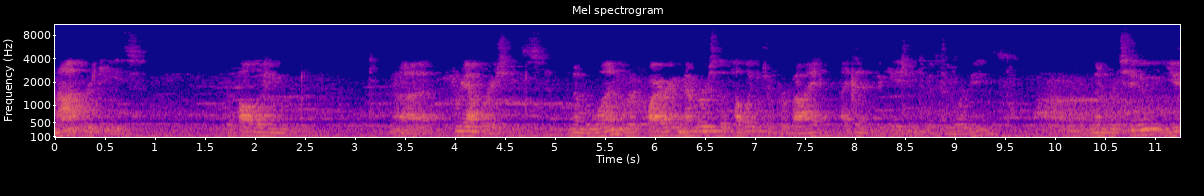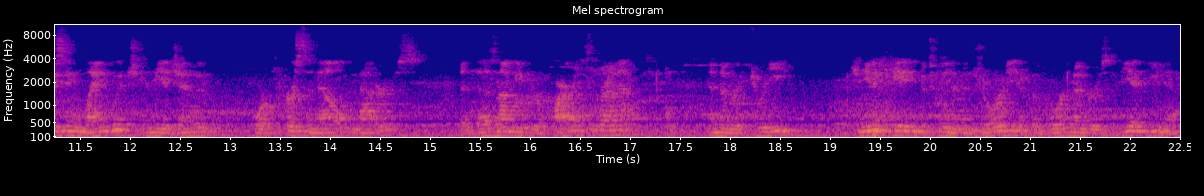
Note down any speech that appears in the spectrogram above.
not repeat the following uh, three operations. Number one, requiring members of the public to provide identification to attend board meetings. Number two, using language in the agenda for personnel matters that does not meet the requirements of the Brown Act. And number three, communicating between a majority of the board members via email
